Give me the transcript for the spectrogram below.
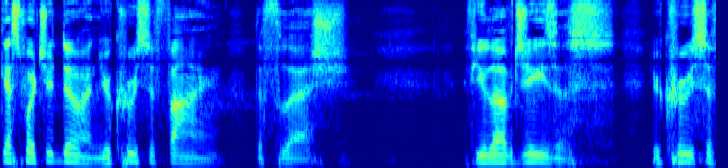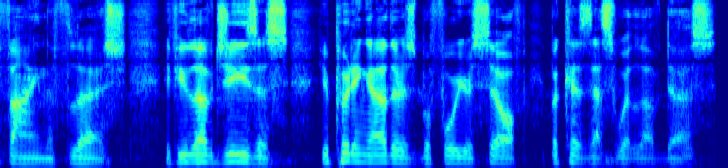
guess what you're doing? You're crucifying the flesh. If you love Jesus, you're crucifying the flesh. If you love Jesus, you're putting others before yourself because that's what love does.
